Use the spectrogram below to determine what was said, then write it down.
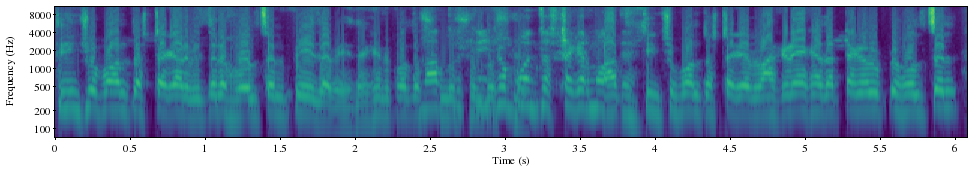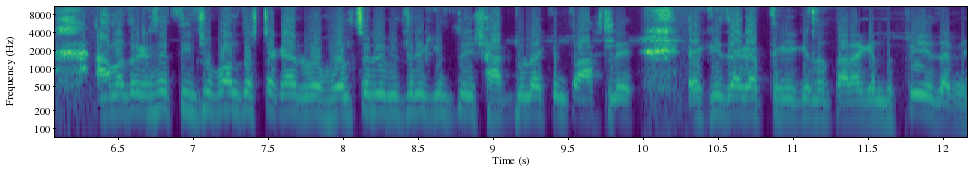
তিনশো পঞ্চাশ টাকার ভিতরে হোলসেল পেয়ে যাবে। দেখেন কত সুন্দর সুন্দর 350 টাকার মধ্যে। তিনশো পঞ্চাশ টাকা মার্কেটে এক হাজার টাকার উপরে হোলসেল আমাদের কাছে তিনশো পঞ্চাশ টাকার হোলসেলের ভিতরে কিন্তু এই শার্টগুলা কিন্তু আসলে একই জায়গা থেকে কিন্তু তারা কিন্তু পেয়ে যাবে।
